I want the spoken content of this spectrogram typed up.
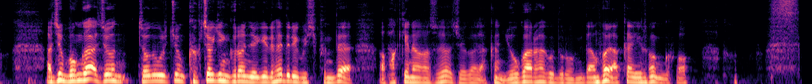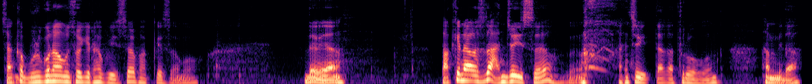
아, 지금 뭔가 좀, 저도 우리 좀 극적인 그런 얘기를 해드리고 싶은데, 아, 밖에 나가서요. 제가 약간 요가를 하고 들어옵니다. 뭐 약간 이런 거. 잠깐 물구나무 소기를 하고 있어요, 밖에서 뭐. 근데 그냥 밖에 나가서도 앉아 있어요. 앉아 있다가 들어오곤 합니다.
